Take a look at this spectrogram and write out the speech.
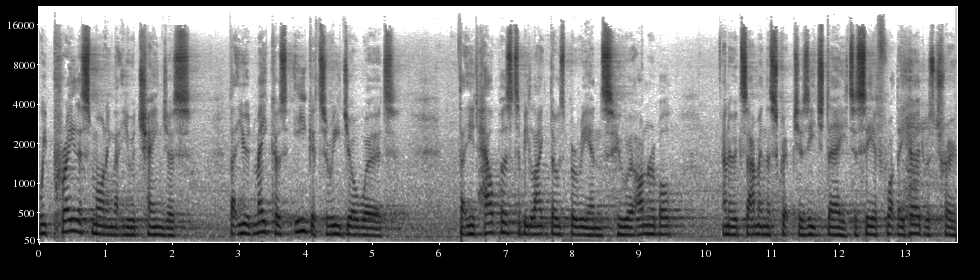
we pray this morning that you would change us, that you would make us eager to read your word, that you'd help us to be like those Bereans who were honourable and who examine the scriptures each day to see if what they heard was true.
